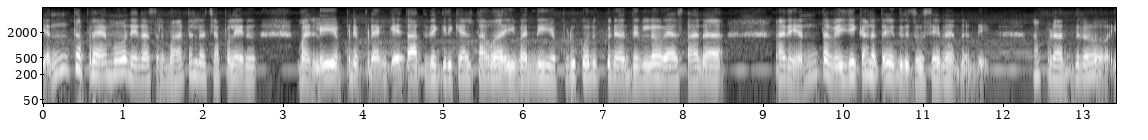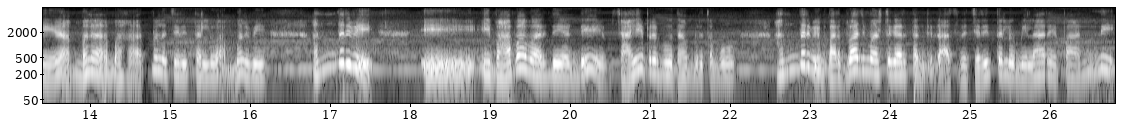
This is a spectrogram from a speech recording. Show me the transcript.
ఎంత ప్రేమో నేను అసలు మాటల్లో చెప్పలేను. మళ్ళీ ఎప్పుడెప్పుడు ఎంకే తాత దగ్గరికి వెళ్తామా ఇవన్నీ ఎప్పుడు కొనుక్కునే దీనిలో వేస్తానా? అని ఎంత వెయ్యి కళతో ఎదురు చూసేదానండి అప్పుడు అందులో ఈ అమ్మల మహాత్ముల చరిత్రలు అమ్మలవి అందరివి. ఈ ఈ బాబా వారిది అండి సాయి ప్రభు అందరివి. భరద్వాజ్ మాస్టర్ గారి తండ్రి రాసిన చరిత్రలు మిలారేప అన్ని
